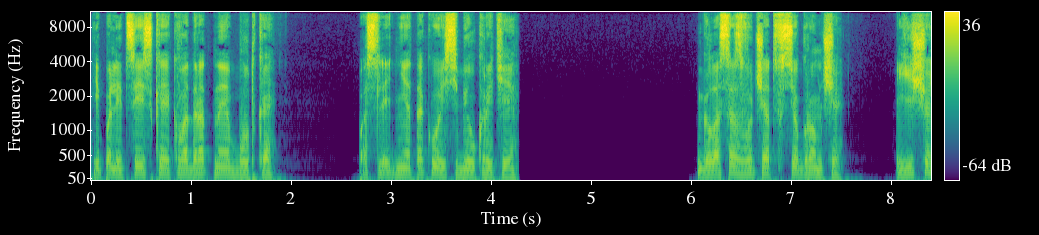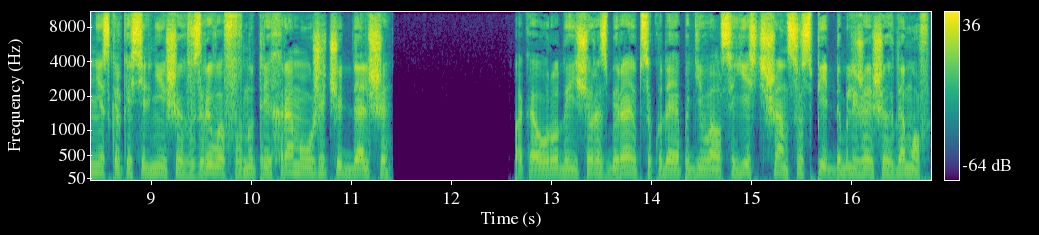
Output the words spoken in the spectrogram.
и полицейская квадратная будка. Последнее такое себе укрытие. Голоса звучат все громче. Еще несколько сильнейших взрывов внутри храма уже чуть дальше. Пока уроды еще разбираются, куда я подевался, есть шанс успеть до ближайших домов.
